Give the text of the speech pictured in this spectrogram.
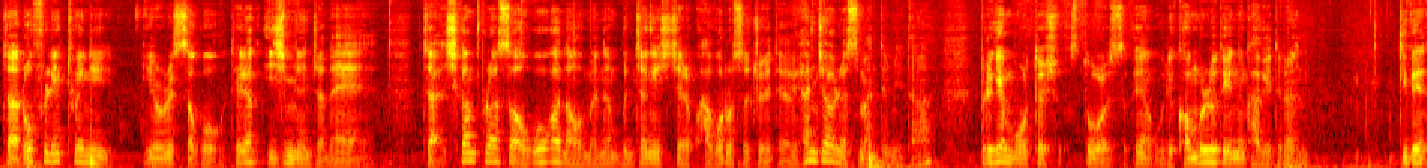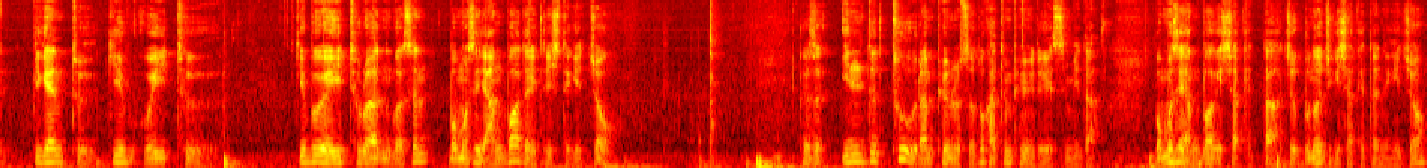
자, roughly 20 years ago 대략 20년 전에 자, 시간 플러스 어고가 나오면은 문장의 시제를 과거로 써줘야 돼요. 현재월로 쓰면 안 됩니다. And mortar stores 그냥 우리 건물로 되어 있는 가게들은 give, began to give way to give way to라는 것은 뭐뭇을 양보하다 이 뜻이 되겠죠. 그래서 yield to라는 표현을 써도 같은 표현이 되겠습니다. 뭐뭇에 양보하기 시작했다, 즉 무너지기 시작했다는 얘기죠.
